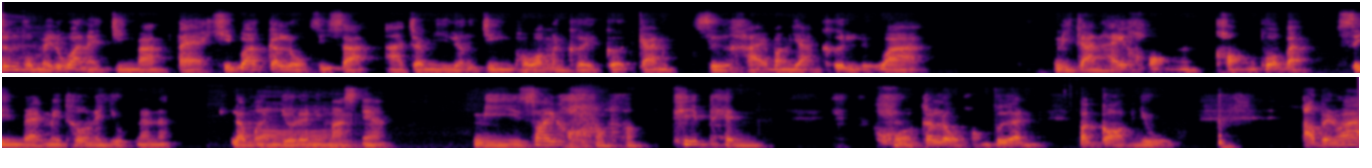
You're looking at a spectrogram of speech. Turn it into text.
ซึ่งผมไม่รู้ว่าไหนจริงบ้าง แต่คิดว่ากระโหลกศีรษะอาจจะมีเรื่องจริง เพราะว่ามันเคยเกิดการซื้อขายบางอย่างขึ้นหรือว่า มีการให้ของของพวกแบบซีนแบล็กเมทัลในยุคนั้นนะแล้วเหมือนอ๋อยูเรนิมัสเนี่ย มีสร้อยคอที่เป็นหัวกะโหลกของเพื่อนประกอบอยู่ เอาเป็นว่า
